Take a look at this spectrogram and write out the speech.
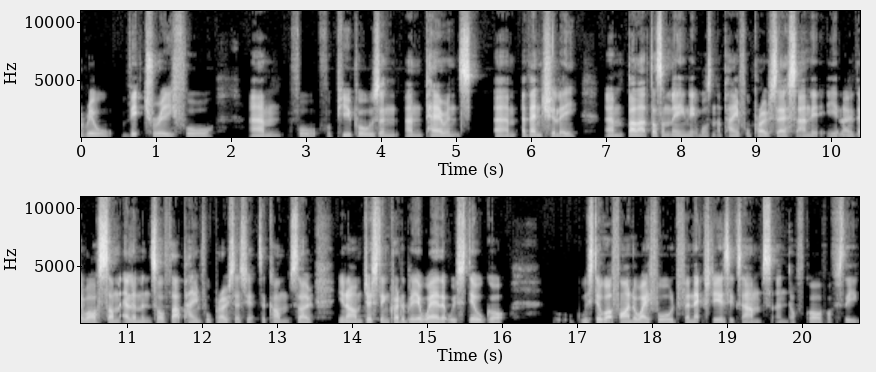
a real victory for um, for for pupils and and parents um, eventually. Um, but that doesn't mean it wasn't a painful process, and it, you know there are some elements of that painful process yet to come. So you know I'm just incredibly aware that we've still got we've still got to find a way forward for next year's exams, and Ofqual obviously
